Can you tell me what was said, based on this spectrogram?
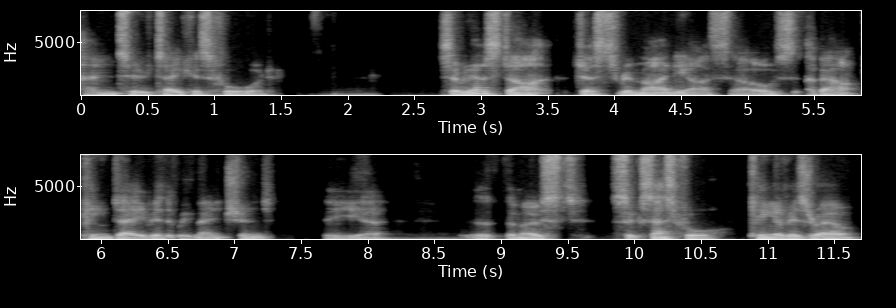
and to take us forward. So we're going to start just reminding ourselves about King David that we mentioned, the, uh, the, most successful king of Israel,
